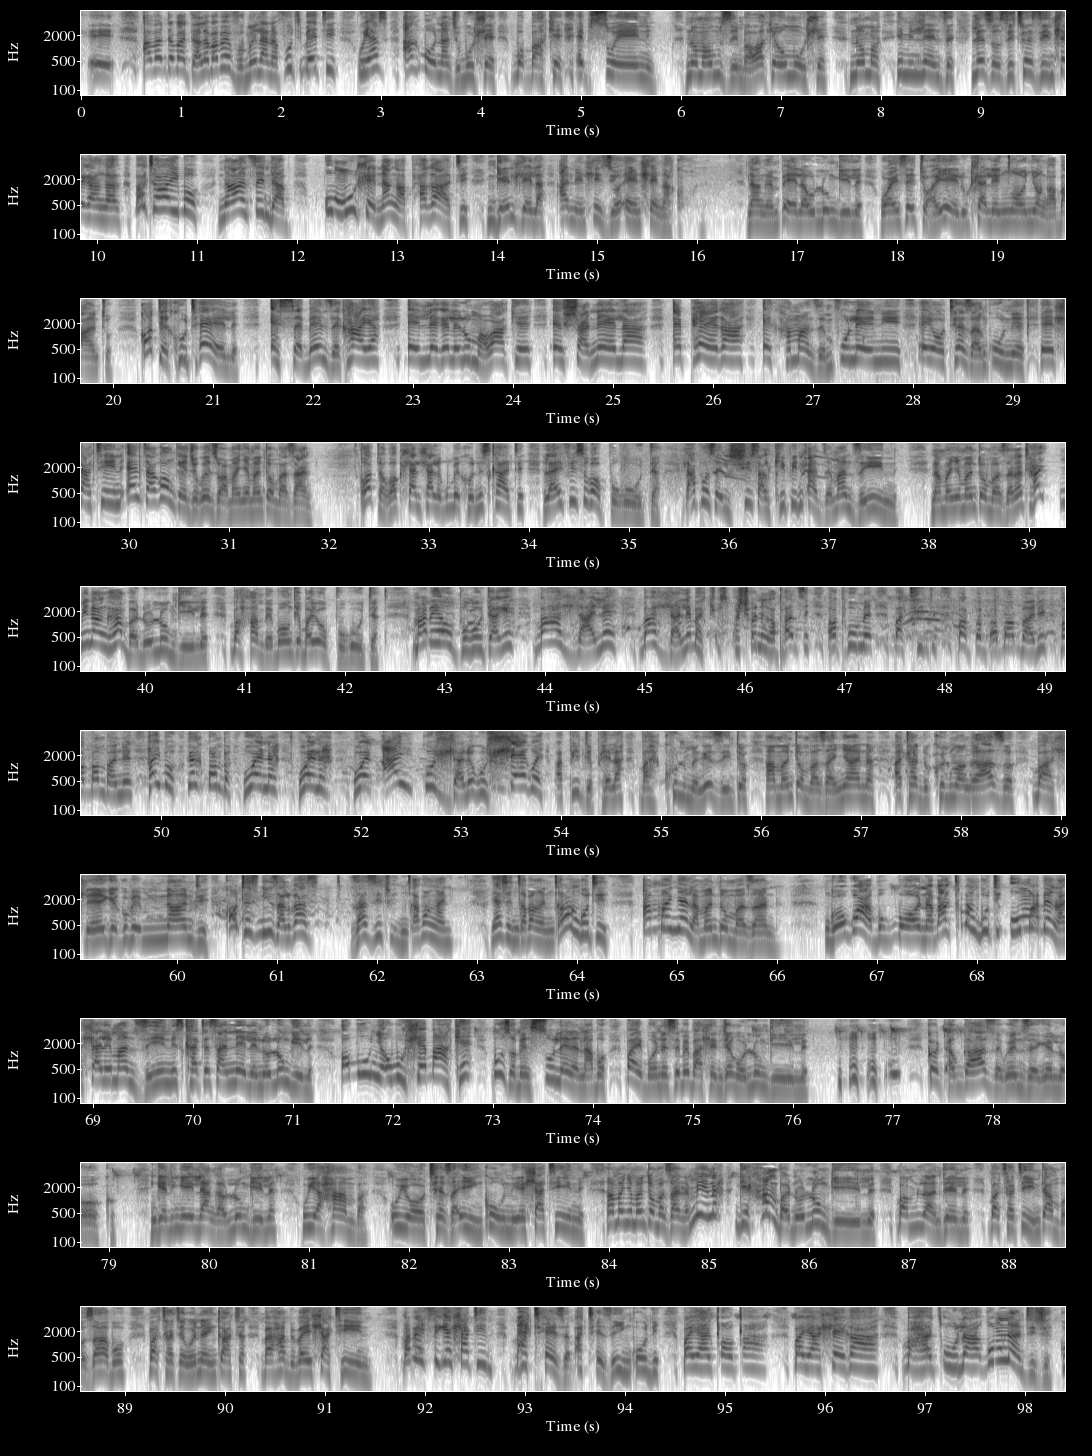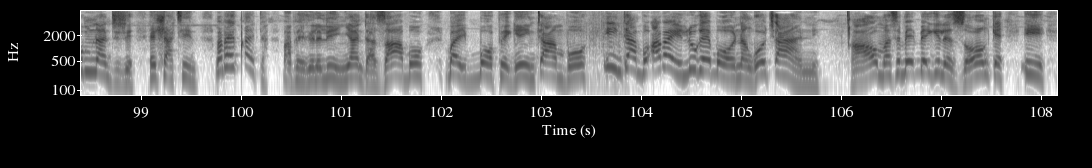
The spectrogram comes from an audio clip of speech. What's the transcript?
Abantu abadala babevumelana futhi bethi uyazi akubona nje ubuhle bakhe ebusweni noma umzimba wakhe omuhle noma imilenze lezo zitho ezinhle kangaka. Bathi hayibo nansi indaba. Umuhle nangaphakathi ngendlela anenhliziyo enhle ngakhona. Na ngempela ulungile wayesejwayele ukuhlala enconywa ngabantu kodwa ekhuthele esebenza ekhaya elekelela uma wakhe eshanela epheka ekhamanzi emfuleni eyotheza inkune ehlathini enza konke nje kwenziwa amanye amantombazana kodwa kwakuhlala hlale kube khona isikhathi la ifisa ukobhukuda lapho selishisa likhipha inhlanzi emanzini. Namanye amantombazana athi hayi mina ngihamba nolungile bahambe bonke bayobhukuda. Mabe yobhukuda ke badlale badlale bashone ngaphansi baphume bathinte babambane babambane. Hayibo uyakubamba wena wena wena hayi kudlale kuhlekwe. Baphinde phela bakhulume ngezinto amantombazanyana athanda ukukhuluma ngazo bahleke kube mnandi. Kodwa esinyizalukazi zazithi ngicabangani? Uyazi ngicabanga ngicabanga ukuthi amanye lamantombazana ngokwabo ukubona bacabanga ukuthi uma bengahlala emanzini isikhathi esanele nolungile obunye ubuhle bakhe buzobesulela nabo bayibone sebebahle njengolungile. Kodwa akukaze kwenzeke lokho. Ngelinye ilanga ulungile uyahamba uyotheza izinkuni ehlathini. Amanye amantombazana mina ngihamba nolungile. Bamlandele bathatha izintambo zabo bathathe wena inkatha bahambe bayehlathini mabefika ehlathini batheze batheze izinkuni bayaxoxa bayahleka bacula kumnandi nje kumnandi nje ehlathini. Mabeqeda babekelela izinyanda zabo bayibophe ngeintambo intambo abayiluke bona ngotshani. Hawu mase bebekile zonke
